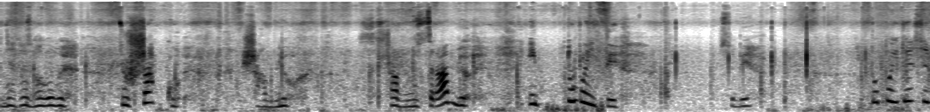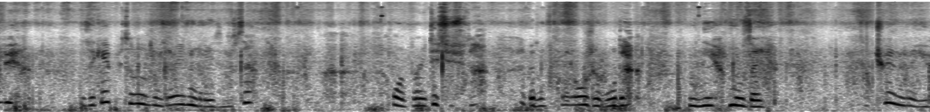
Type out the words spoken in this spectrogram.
зняти з голови цю шапку, шаблю, шаблю зраблю і тупо йти собі. Тупо йти собі. За Capital Grading Reason. Все. От, пройтися сюди. І тут скоро вже буде мені музей. Чого я мрію?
